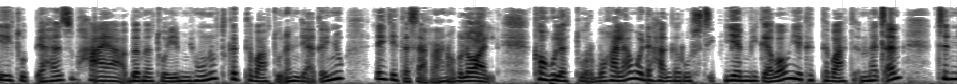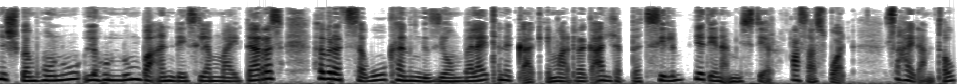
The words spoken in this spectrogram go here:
የኢትዮጵያ ሕዝብ ሀያ በመቶ የሚሆኑት ክትባቱን እንዲያገኙ እየተሰራ ነው ብለዋል። ከሁለት ወር በኋላ ወደ ሀገር ውስጥ የሚገባው የክትባት መጠን ትንሽ በመሆኑ ለሁሉም በአንዴ ስለማይዳረስ ሕብረተሰቡ ከምንጊዜውም በላይ ጥንቃቄ ማድረግ አለበት ሲልም የጤና ሚኒስቴር አሳስቧል። ፀሐይ ዳምጠው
